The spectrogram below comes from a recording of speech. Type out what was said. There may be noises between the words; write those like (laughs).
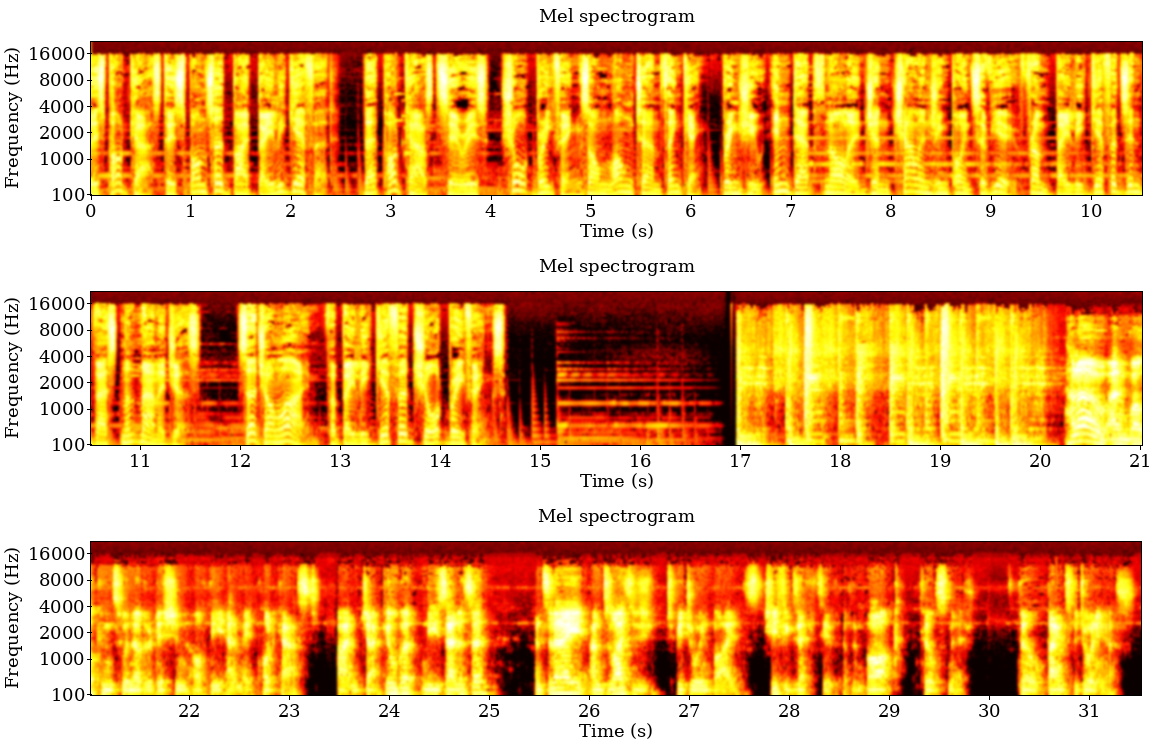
This podcast is sponsored by Baillie Gifford. Their podcast series, Short Briefings on Long Term Thinking, brings you in depth knowledge and challenging points of view from Baillie Gifford's investment managers. Search online for Baillie Gifford Short Briefings. Hello, and welcome to another edition of the NMA podcast. I'm Jack Gilbert, news editor, and today I'm delighted to be joined by the Chief Executive of Embark, Phil Smith. Phil, thanks for joining us.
